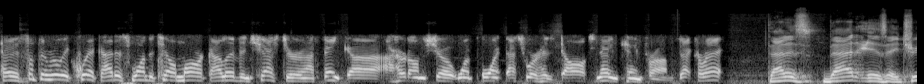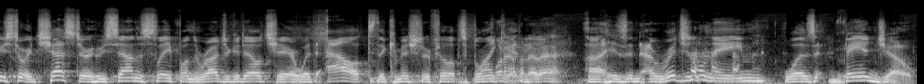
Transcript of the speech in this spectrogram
Hey, something really quick. I just wanted to tell Mark I live in Chester, and I think uh, I heard on the show at one point that's where his dog's name came from. Is that correct? That is that is a true story. Chester, who's sound asleep on the Roger Goodell chair without the Commissioner Phillips blanket. What happened to that? Uh, his original name was Banjo.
